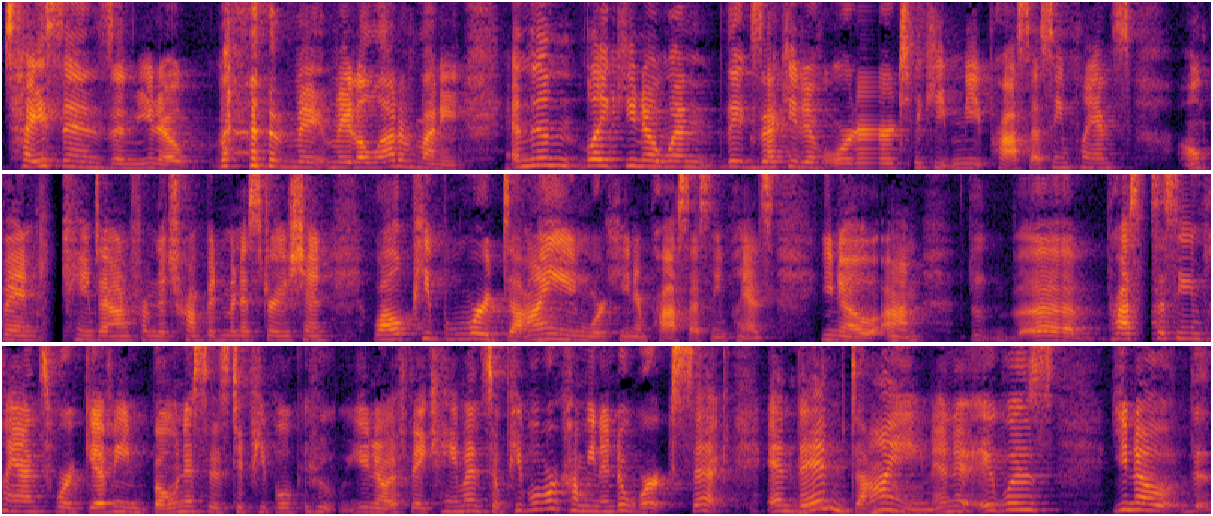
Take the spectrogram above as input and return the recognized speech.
tyson's and you know made, made a lot of money. And then like you know when the executive order to keep meat processing plants open came down from the Trump administration while people were dying working in processing plants. You know, um, uh, processing plants were giving bonuses to people who, you know, if they came in. So people were coming into work sick and then dying. And it, it was, you know, th-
